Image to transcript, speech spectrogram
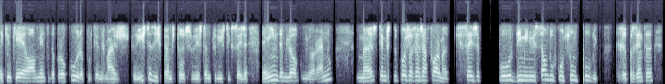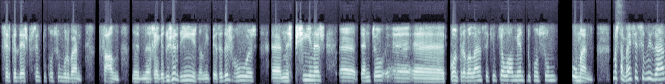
aquilo que é o aumento da procura por termos mais turistas, e esperamos todos que este ano turístico seja ainda melhor que o melhor ano, mas temos que depois arranjar forma que seja por diminuição do consumo público que representa cerca de 10% do consumo urbano. Falo na rega dos jardins, na limpeza das ruas, eh, nas piscinas, eh, tanto eh, contrabalança aquilo que é o aumento do consumo humano. Mas também sensibilizar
